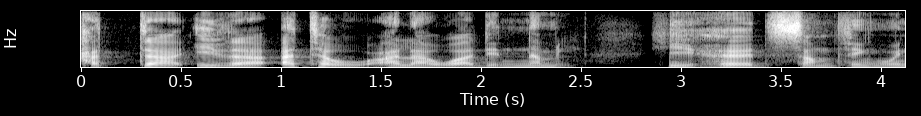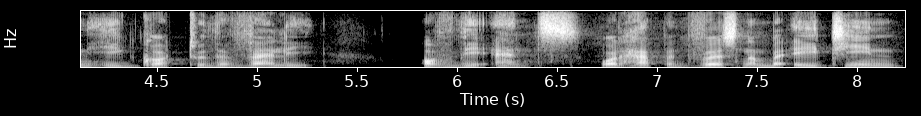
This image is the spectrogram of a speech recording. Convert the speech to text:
حتى إذا أتوا على واد النمل he heard something when he got to the valley of the ants. What happened? Verse number 18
